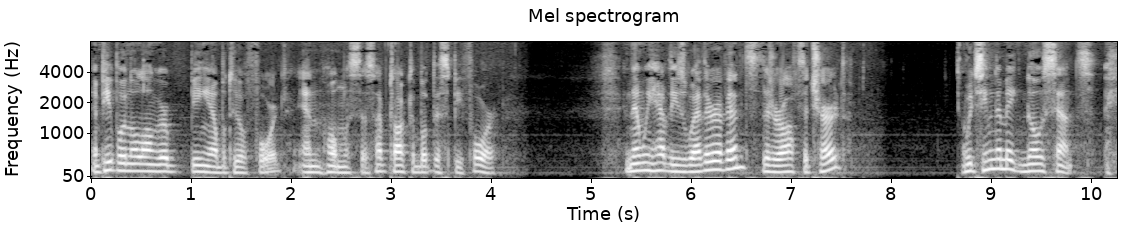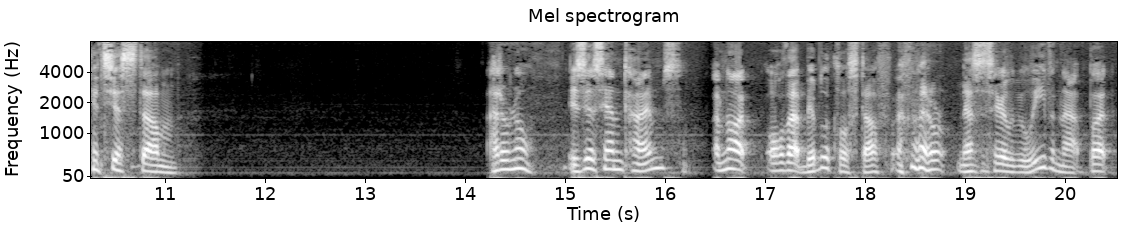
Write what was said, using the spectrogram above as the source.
and people no longer being able to afford and homelessness. I've talked about this before. And then we have these weather events that are off the chart, which seem to make no sense. It's just, um, I don't know. Is this end times? I'm not all that biblical stuff. I don't necessarily believe in that, but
